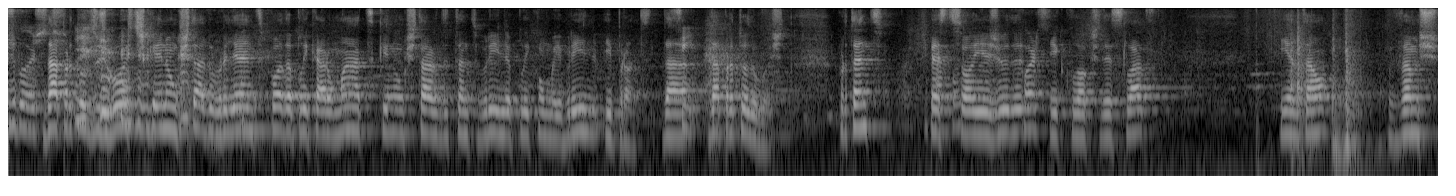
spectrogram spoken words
os gostos. Dá para todos os gostos. Quem não gostar do brilhante pode aplicar o mate. Quem não gostar de tanto brilho, aplica um meio brilho e pronto. Dá, Sim. dá para todo o gosto. Portanto, peço-te só aí ajuda Força. e coloques desse lado. E então vamos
